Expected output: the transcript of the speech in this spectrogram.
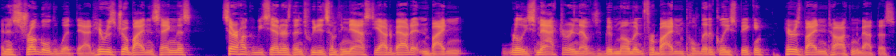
and has struggled with that. Here was Joe Biden saying this. Sarah Huckabee Sanders then tweeted something nasty out about it, and Biden really smacked her, and that was a good moment for Biden politically speaking. Here's Biden talking about this.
